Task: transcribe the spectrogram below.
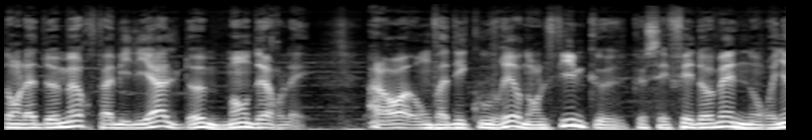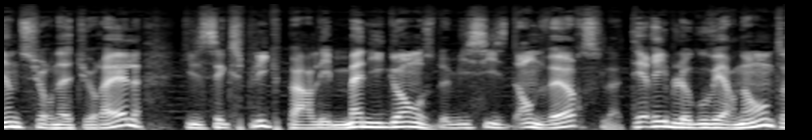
dans la demeure familiale de Manderley. Alors on va découvrir dans le film que, ces phénomènes n'ont rien de surnaturel, qu'ils s'expliquent par les manigances de Mrs. Danvers, la terrible gouvernante,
